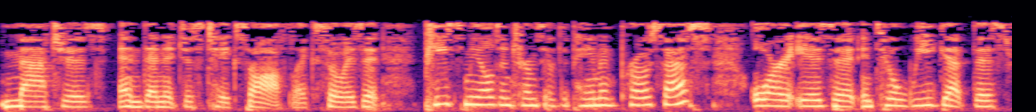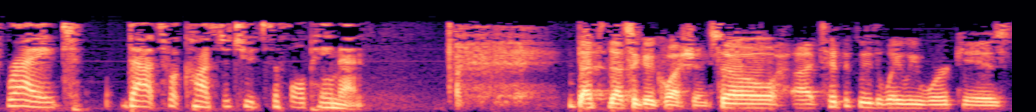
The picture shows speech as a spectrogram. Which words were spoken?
matches and then it just takes off? Like, so is it piecemealed in terms of the payment process or is it until we get this right, that's what constitutes the full payment? That's that's a good question. So uh, typically, the way we work is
